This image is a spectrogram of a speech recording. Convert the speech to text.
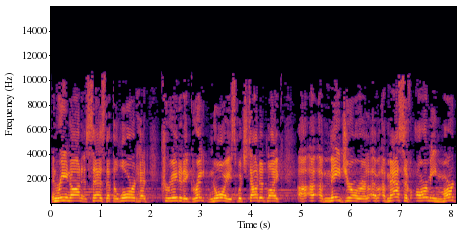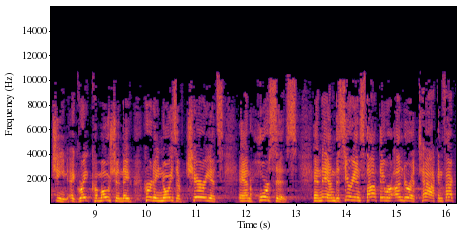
And reading on, it says that the Lord had created a great noise, which sounded like a, a major or a, a, massive army marching, a great commotion. They heard a noise of chariots and horses. And, and the Syrians thought they were under attack. In fact,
